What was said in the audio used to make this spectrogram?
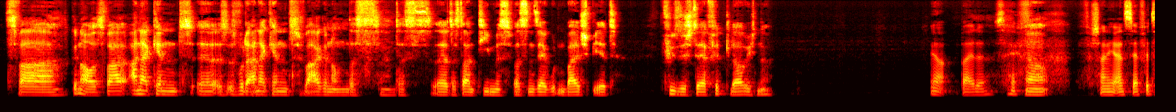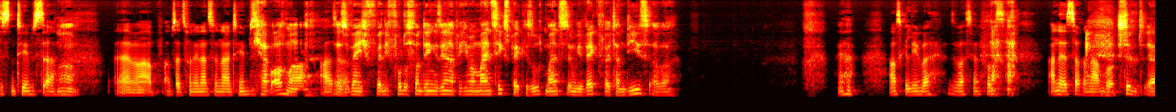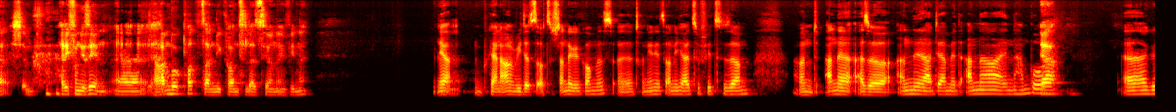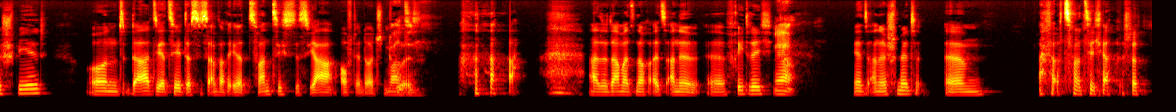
es war genau, es war anerkennend, äh, es, es wurde anerkennend wahrgenommen, dass, dass, äh, dass da ein Team ist, was einen sehr guten Ball spielt. Physisch sehr fit, glaube ich, ne? Ja, beide. Safe. Ja, Wahrscheinlich eines der fittesten Teams da, ja. ähm, ab, abseits von den Nationalteams. Ich habe auch mal, Also- also, wenn ich wenn ich Fotos von denen gesehen habe, habe ich immer meinen Sixpack gesucht. Meins ist irgendwie weg, vielleicht haben die es, aber Ja, ausgeliehen bei Sebastian Fuchs. Anne ist doch in Hamburg. Stimmt, ja, stimmt. Hatte ich von gesehen. Äh, Ja. Hamburg-Potsdam, die Konstellation irgendwie, ne? Ja, keine Ahnung, wie das auch zustande gekommen ist. Äh, trainieren jetzt auch nicht allzu viel zusammen. Und Anne, also Anne hat ja mit Anna in Hamburg Ja, äh, gespielt. Und da hat sie erzählt, dass es einfach ihr 20. Jahr auf der deutschen Tour Wahnsinn. ist. also damals noch als Anne äh, Friedrich, Ja, jetzt Anne Schmidt. Ähm, einfach 20 Jahre schon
